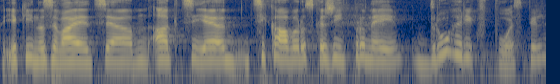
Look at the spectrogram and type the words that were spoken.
який називається акція. Цікаво, розкажіть про неї. Другий рік в поспіль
